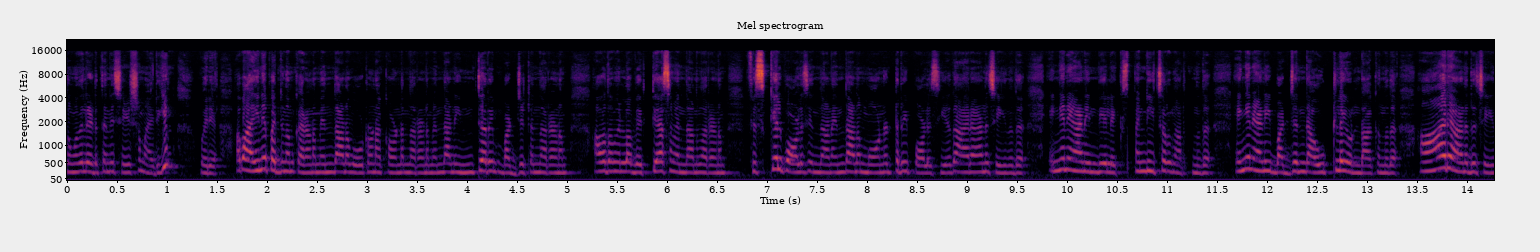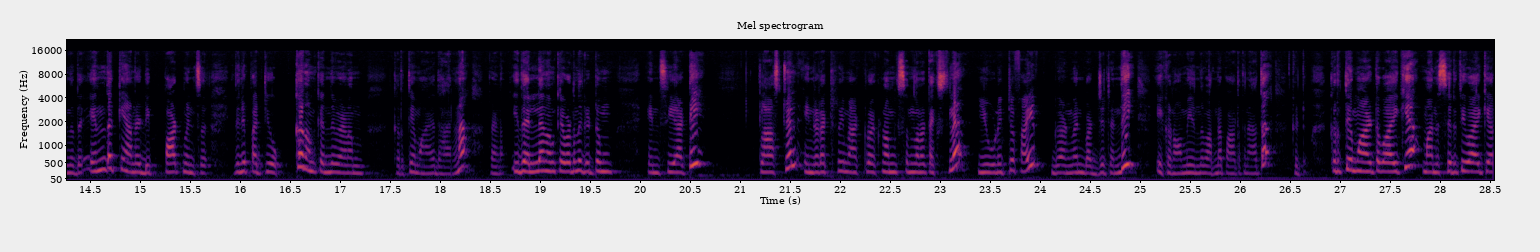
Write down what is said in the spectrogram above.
ചുമതലയെടുത്തതിന് ശേഷമായിരിക്കും വരിക. അപ്പോൾ അതിനെപ്പറ്റി നമുക്ക് അറിയണം. എന്താണ് വോട്ട് ഓൺ അക്കൗണ്ട് എന്ന് അറിയണം. എന്താണ് ഇന്ററിം ബഡ്ജറ്റ് എന്ന് അറിയണം. അവ തമ്മിലുള്ള വ്യത്യാസം എന്താണെന്ന് അറിയണം. ഫിസിക്കൽ പോളിസി എന്താണ്? എന്താണ് മോണിറ്ററി പോളിസി അത് ആരാണ് ചെയ്യുന്നത്? എങ്ങനെയാണ് ഇന്ത്യയിൽ എക്സ്പെൻഡിച്ചർ നടത്തുന്നത്? എങ്ങനെയാണ് ഈ ബഡ്ജറ്റിന്റെ ഔട്ട്ലേ ഉണ്ടാക്കുന്നത്? ആരാണിത് ചെയ്യുന്നത്? എന്തൊക്കെയാണ് ഡിപ്പാർട്ട്മെന്റ്സ് ഇതിനെപ്പറ്റിയൊക്കെ നമുക്ക് എന്ത് വേണം? കൃത്യമായ ധാരണ വേണം. ഇതെല്ലാം നമുക്ക് എവിടെ നിന്ന് കിട്ടും N C R T class twelve introductory macroeconomics എന്ന് പറഞ്ഞ ടെക്സ്റ്റിൽ unit five government budget and the economy എന്ന് പറഞ്ഞ പാഠത്തിനകത്ത് കിട്ടും. കൃത്യമായിട്ട് വായിക്കുക മനസ്സിരുത്തി വായിക്കുക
